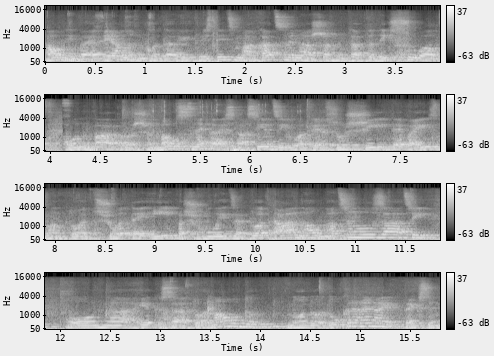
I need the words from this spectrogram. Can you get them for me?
Valdībai ir jālemj, ko darīt. Visticamāk, atsvināšana, tātad izsola un pārdošana. Valsts netaisās iedzīvoties uz šī te vai izmantot šo te īpašumu. Līdz ar to tā nav nacionalizācija un uh, iekasēto naudu nodod Ukrainai, teiksim,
